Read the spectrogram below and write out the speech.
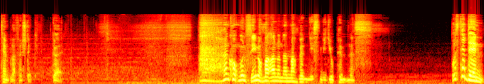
Templerversteck. Geil. Dann gucken wir uns den nochmal an und dann machen wir im nächsten Video Pimpness. Wo ist der denn?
